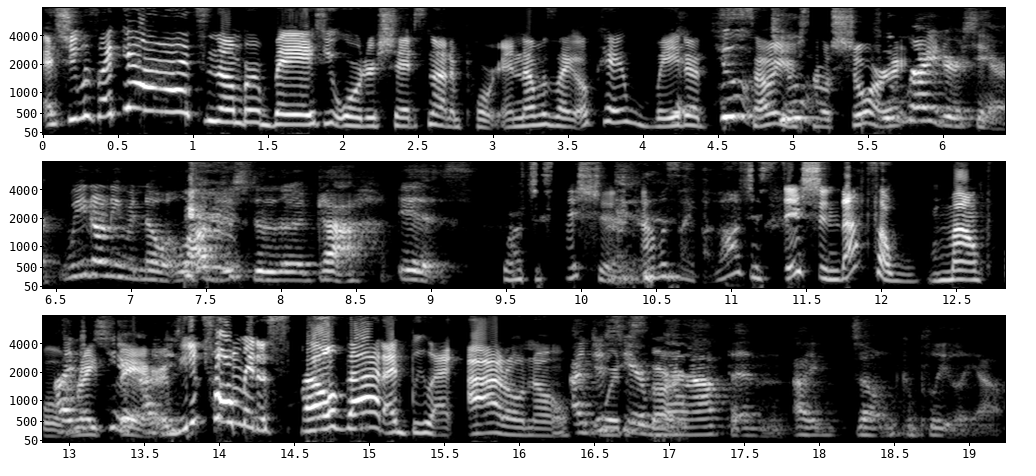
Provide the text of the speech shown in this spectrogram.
And she was like, "Yeah, it's number based. You order shit. It's not important." And I was like, "Okay, way Yeah, to two- sell two- yourself short." Two writers here. We don't even know what logistica is. Logistician. I was like, logistician. That's a mouthful I right hear- I there. If you told me to spell that, I'd be like, I don't know. I just hear math and I zone completely out.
